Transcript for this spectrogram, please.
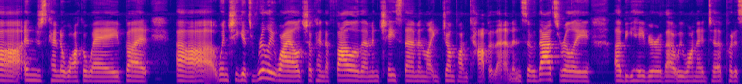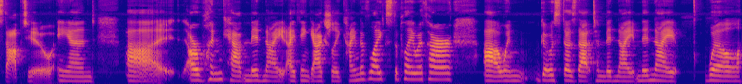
uh, and just kind of walk away. But uh, when she gets really wild, she'll kind of follow them and chase them and like jump on top of them. And so that's really a behavior that we wanted to put a stop to. And uh, our one cat midnight i think actually kind of likes to play with her uh, when ghost does that to midnight midnight will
